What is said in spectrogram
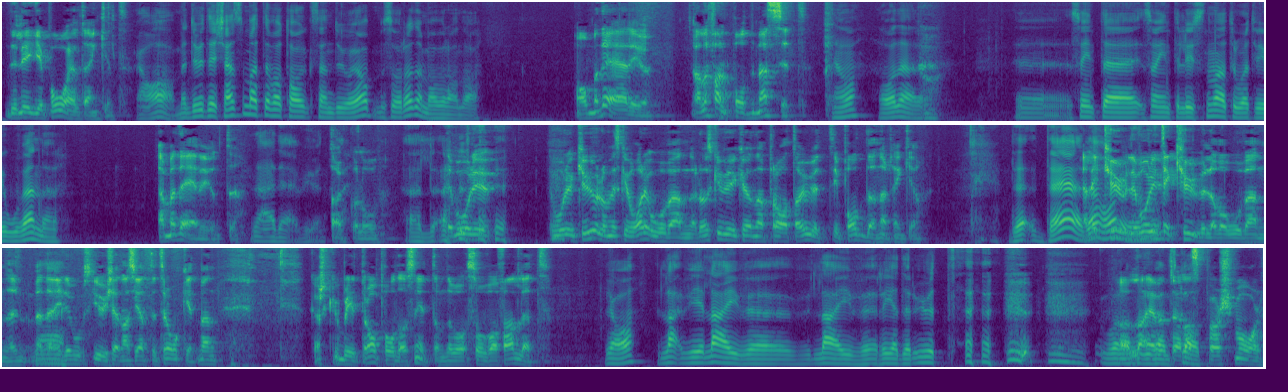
Det ligger på helt enkelt. Ja, men du, det känns som att det var ett tag sedan du och jag surrade med varandra. Ja men det är det ju. I alla fall poddmässigt. Ja, ja det är det. Eh, så, inte, så inte lyssnarna tror att vi är ovänner. Ja men det är vi ju inte. Nej, det är vi ju inte. Tack och lov. Eller- Det vore ju, det vore kul om vi skulle vara ovänner. Då skulle vi kunna prata ut i podden här tänker jag. Det, det, det Eller har kul, det vore inte kul att vara ovänner med Nej. dig. Det skulle ju kännas jättetråkigt. Men kanske skulle bli ett bra poddavsnitt om det var, så var fallet. Ja, vi är live, live reder ut våra Alla eventuella spörsmål.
